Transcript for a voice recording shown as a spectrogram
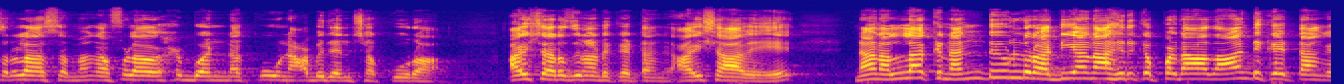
சரலாசமாங்க அஃபுலா ஹிப் அன் நக்கூன் அபிதன் ஷக்கூரா ஆயிஷா ரசுலான்னு கேட்டாங்க ஆயிஷாவே நான் அல்லாக்கு நன்றி உள்ள ஒரு அடியானாக இருக்கப்படாதான்னு கேட்டாங்க.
